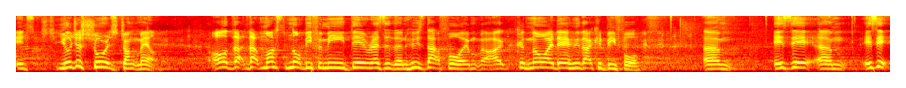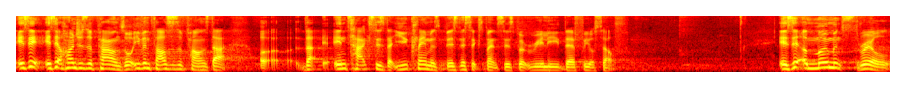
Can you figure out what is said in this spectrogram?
it's, you're just sure it's junk mail. Oh, that, that must not be for me, dear resident. Who's that for? I have no idea who that could be for. Um, is, it, um, is, it, is, it, is it hundreds of pounds or even thousands of pounds that, uh, that in taxes that you claim as business expenses, but really they're for yourself? Is it a moment's thrill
